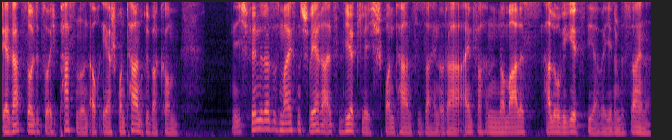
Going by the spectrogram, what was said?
Der Satz sollte zu euch passen und auch eher spontan rüberkommen. Ich finde, das ist meistens schwerer als wirklich spontan zu sein oder einfach ein normales Hallo, wie geht's dir, bei jedem das seine.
